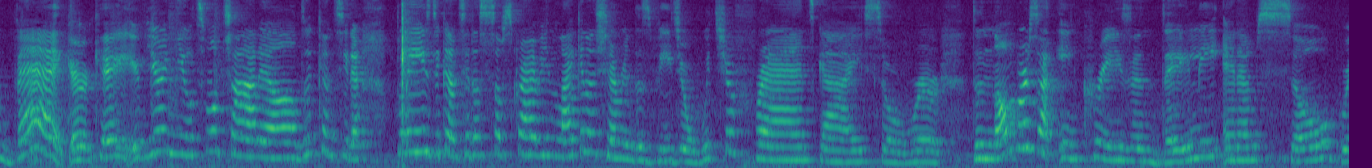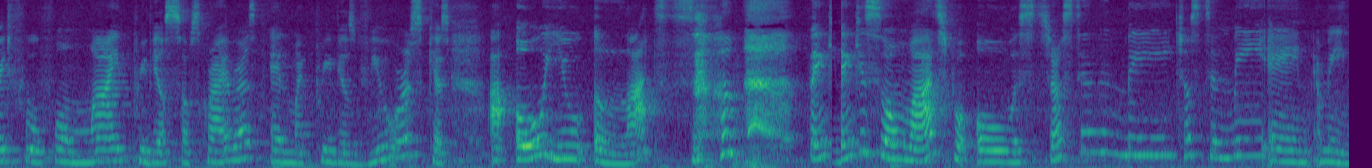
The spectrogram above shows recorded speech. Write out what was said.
Back okay? If you're new to my channel do consider please do consider subscribing liking and sharing this video with your friends guys. So we're the numbers are increasing daily and I'm so grateful for my previous subscribers and my previous viewers because I owe you a lot. So thank you thank you so much for always trusting in me trusting me and I mean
